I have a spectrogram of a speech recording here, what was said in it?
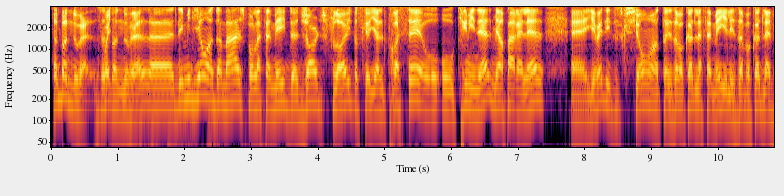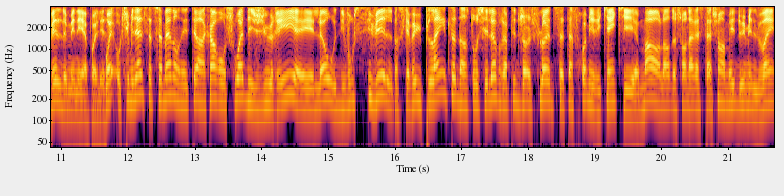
C'est une bonne nouvelle. C'est une bonne nouvelle. Euh, des millions en dommages pour la famille de George Floyd parce qu'il y a le procès au, criminel, mais en parallèle, euh, il y avait des discussions entre les avocats de la famille et les avocats de la ville de Minneapolis. Oui, au criminel cette semaine, on était encore au choix des jurés et là au niveau civil parce qu'il y avait eu plainte là, dans ce dossier-là. Vous vous rappelez de George Floyd, cet Afro-américain qui est mort lors de son arrestation en mai 2020,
